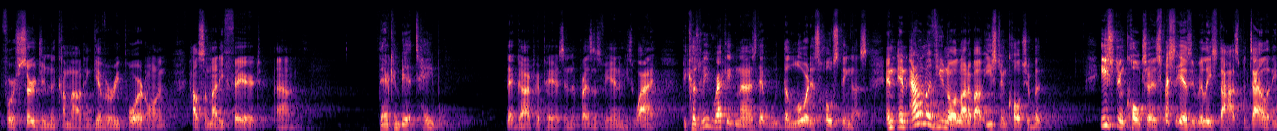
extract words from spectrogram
for a surgeon to come out and give a report on how somebody fared. Um, there can be a table that God prepares in the presence of your enemies. Why? Because we recognize that the Lord is hosting us. And, and I don't know if you know a lot about Eastern culture, but Eastern culture, especially as it relates to hospitality,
